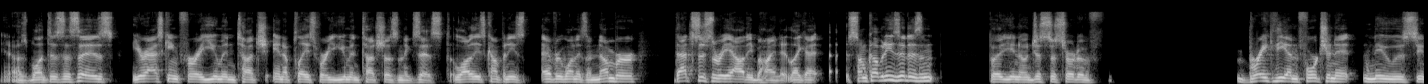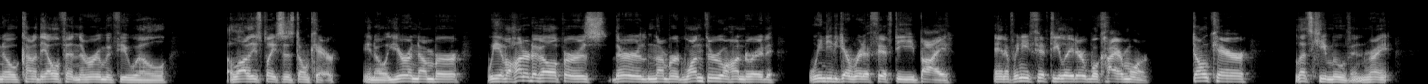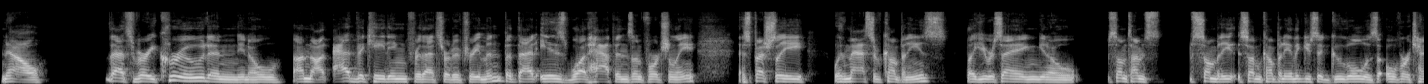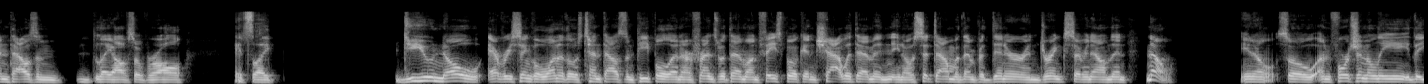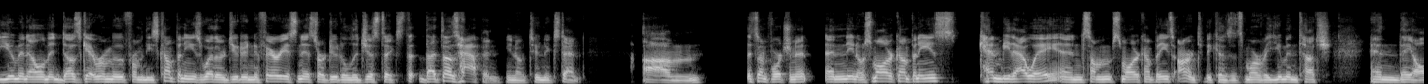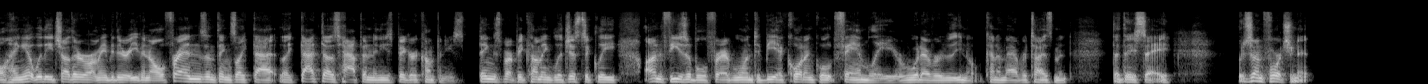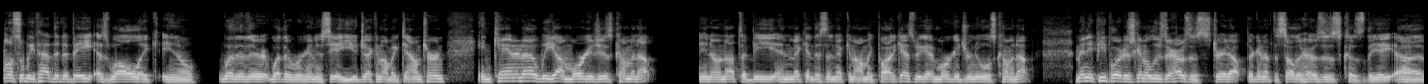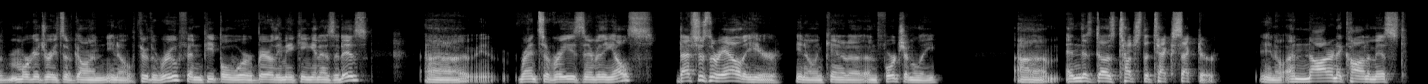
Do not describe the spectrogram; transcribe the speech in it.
you know, as blunt as this is, you're asking for a human touch in a place where human touch doesn't exist. A lot of these companies, everyone is a number. That's just the reality behind it. Like I, some companies, it isn't, but you know, just to sort of break the unfortunate news, you know, kind of the elephant in the room, if you will. A lot of these places don't care. You know, you're a number. We have 100 developers. They're numbered one through 100. We need to get rid of 50 by. And if we need 50 later, we'll hire more. Don't care. Let's keep moving. Right now, that's very crude. And, you know, I'm not advocating for that sort of treatment, but that is what happens, unfortunately, especially with massive companies. Like you were saying, you know, sometimes somebody, some company, I think you said Google was over 10,000 layoffs overall. It's like, do you know every single one of those 10,000 people and are friends with them on Facebook and chat with them and, you know, sit down with them for dinner and drinks every now and then? No. You know, so unfortunately, the human element does get removed from these companies, whether due to nefariousness or due to logistics. Th- that does happen, you know, to an extent. Um, it's unfortunate. And, you know, smaller companies, can be that way and some smaller companies aren't because it's more of a human touch and they all hang out with each other or maybe they're even all friends and things like that. Like that does happen in these bigger companies. Things are becoming logistically unfeasible for everyone to be a quote unquote family or whatever you know kind of advertisement that they say which is unfortunate. Also we've had the debate as well like you know whether they're whether we're going to see a huge economic downturn. In canada we got mortgages coming up you know, not to be and making this an economic podcast. We got mortgage renewals coming up. Many people are just going to lose their houses straight up. They're going to have to sell their houses because the uh, mortgage rates have gone, you know, through the roof, and people were barely making it as it is. Uh, rents have raised and everything else. That's just the reality here, you know, in Canada, unfortunately. Um, and this does touch the tech sector. You know, I'm not an economist.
